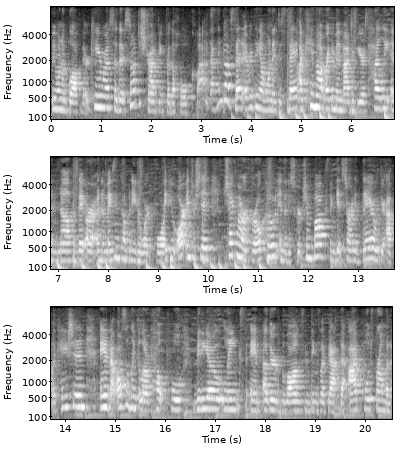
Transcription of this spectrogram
we want to block their camera so that it's not distracting for the whole class. I think I've said everything I wanted to say. I cannot recommend Magic Ears highly enough. They are an amazing company to work for. If you are interested, check my referral code in the description box and get started there with your application. And I've also linked a lot of helpful video links and other blogs and things like that that I pulled from when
